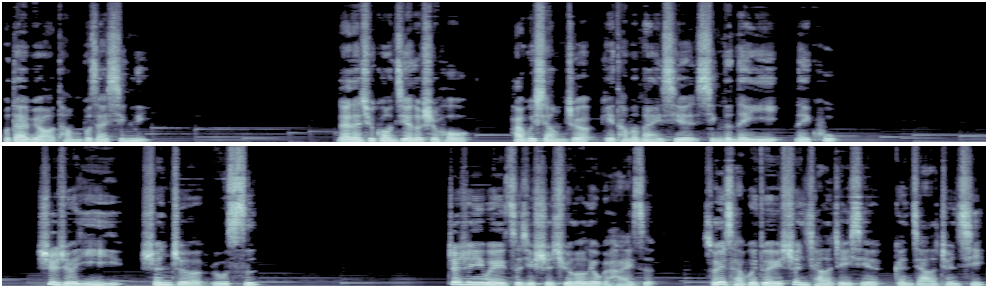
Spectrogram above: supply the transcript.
不代表他们不在心里。奶奶去逛街的时候，还会想着给他们买一些新的内衣内裤。逝者已矣，生者如斯。正是因为自己失去了六个孩子，所以才会对剩下的这些更加的珍惜。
